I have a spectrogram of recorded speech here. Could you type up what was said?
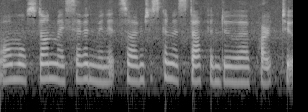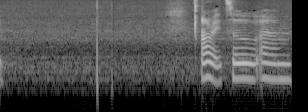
I'm almost done my seven minutes, so I'm just gonna stop and do a part two. Alright, so um,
